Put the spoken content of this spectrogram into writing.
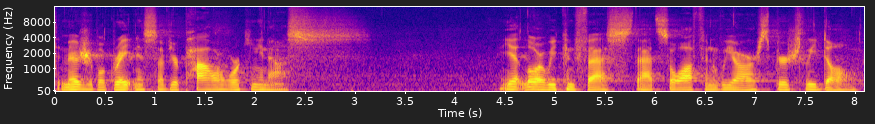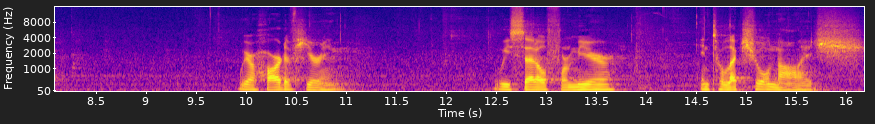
the measurable greatness of your power working in us. Yet, Lord, we confess that so often we are spiritually dull. We are hard of hearing. We settle for mere intellectual knowledge.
